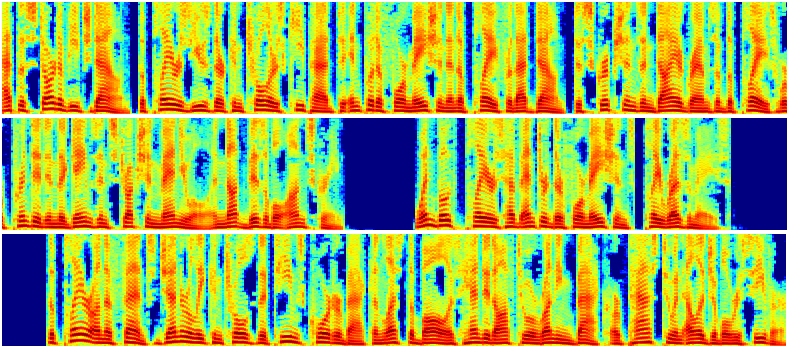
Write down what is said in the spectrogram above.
At the start of each down, the players use their controller's keypad to input a formation and a play for that down. Descriptions and diagrams of the plays were printed in the game's instruction manual and not visible on-screen. When both players have entered their formations, play resumes. The player on offense generally controls the team's quarterback unless the ball is handed off to a running back or passed to an eligible receiver.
